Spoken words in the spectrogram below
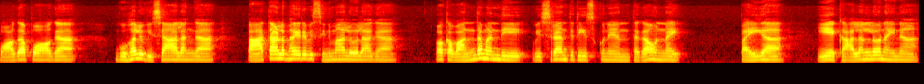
పోగా పోగా గుహలు విశాలంగా పాతాళ భైరవి సినిమాలోలాగా ఒక వంద మంది విశ్రాంతి తీసుకునేంతగా ఉన్నాయి. పైగా ఏ కాలంలోనైనా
